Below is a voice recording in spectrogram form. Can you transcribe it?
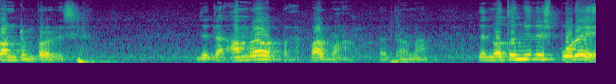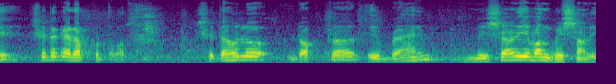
কন্টেম্পোরারি ছিলেন। যেটা আমরাও পারব না ধারণা, যে নতুন জিনিস পড়ে সেটাকে অ্যাডাপ্ট করতে পারতাম সেটা হলো ডক্টর ইব্রাহিম মিশনারি এবং ভিশনারি,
